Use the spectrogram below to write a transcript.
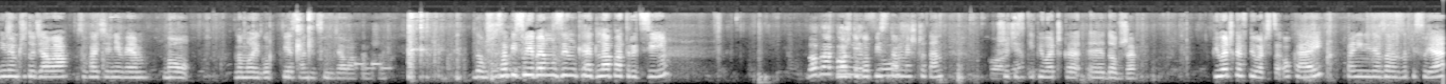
Nie wiem, czy to działa. Słuchajcie, nie wiem, bo na mojego piesa nic nie działa, także. Dobrze, zapisujemy muzynkę dla Patrycji. Dobra, Masz koniec długopis już. tam jeszcze ten? Przycisk i piłeczkę. Y, dobrze. Piłeczkę w piłeczce, okej. Pani Lidia zaraz zapisuje.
